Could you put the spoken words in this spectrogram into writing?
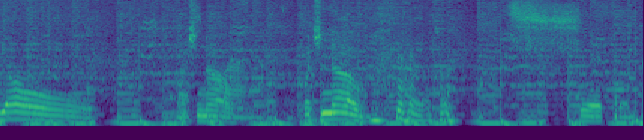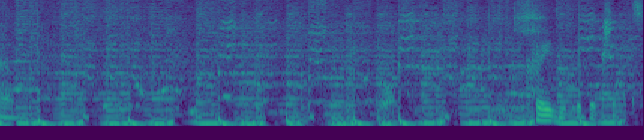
Yo! What you know? What you know? Shit in him. Crazy predictions.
